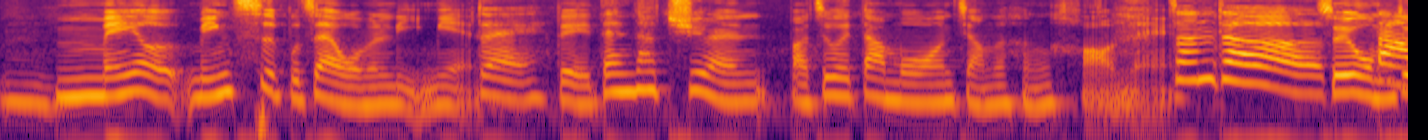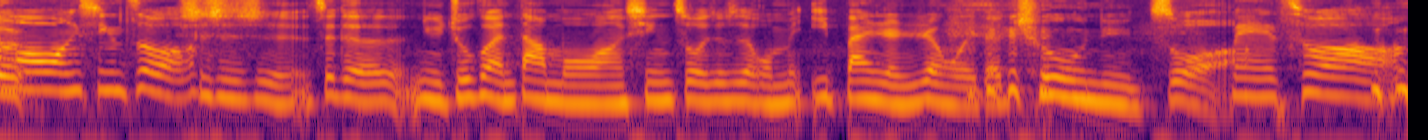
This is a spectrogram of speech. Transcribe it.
嗯、没有名次不在我们里面。对对，但是他居然把这位大魔王讲的很好呢，真的。所以我们就大魔王星座是是是，这个女主管大魔王星座就是我们一般人认为的处女座，没错。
